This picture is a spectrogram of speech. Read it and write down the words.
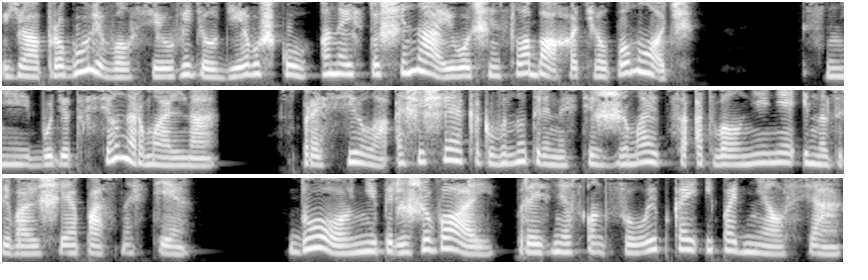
Я прогуливался и увидел девушку. Она истощена и очень слаба, хотел помочь. С ней будет все нормально? Спросила, ощущая, как внутренности сжимаются от волнения и назревающей опасности. «Да, не переживай», — произнес он с улыбкой и поднялся.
